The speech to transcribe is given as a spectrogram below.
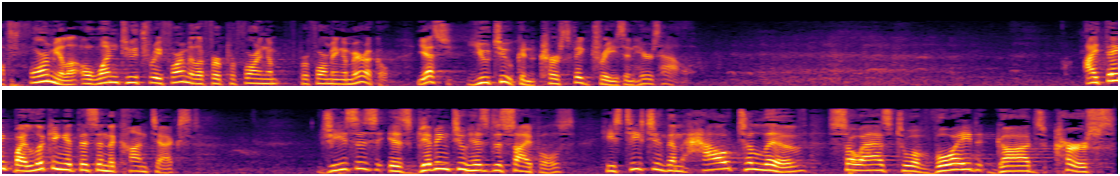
a formula, a one, two, three formula for performing a, performing a miracle. Yes, you too can curse fig trees, and here's how. I think by looking at this in the context, Jesus is giving to his disciples He's teaching them how to live so as to avoid God's curse,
